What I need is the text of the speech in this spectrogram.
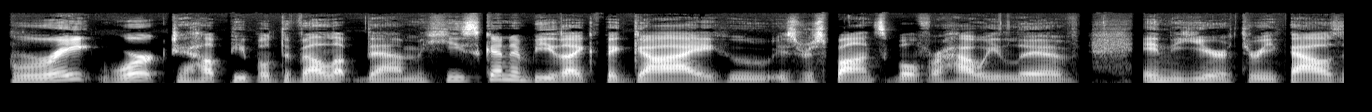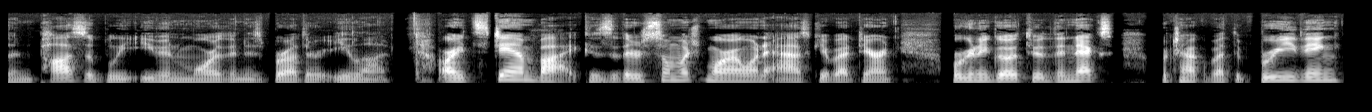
great work to help people develop them. He's going to be like the guy who is responsible for how we live in the year 3000, possibly even more than his brother Elon. All right, stand by because there's so much more I want to ask you about, Darin. We're going to go through the next, we're talking about the breathing,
